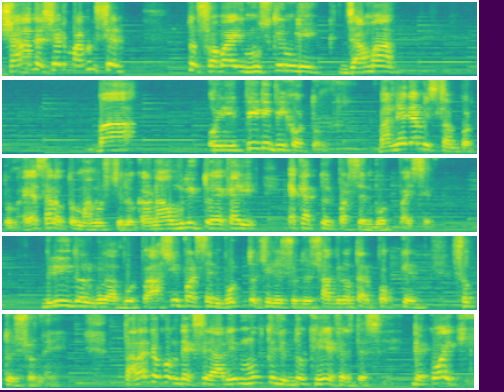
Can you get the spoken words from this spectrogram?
সারা দেশের মানুষের তো সবাই মুসলিম লীগ জামাত বা ওই পিডিপি করতো না, বা নেজাম ইসলাম করতো না। এছাড়াও তো মানুষ ছিল, কারণ আওয়ামী লীগ তো একাই একাত্তর পার্সেন্ট ভোট পাইছে। বিরোধী দলগুলা ভোট পায়, আশি পার্সেন্ট ভোট তো ছিল শুধু স্বাধীনতার পক্ষের সত্তর শোনে তারা যখন দেখছে, আরে মুক্তিযুদ্ধ খেয়ে ফেলতেছে, এটা কয় কি?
